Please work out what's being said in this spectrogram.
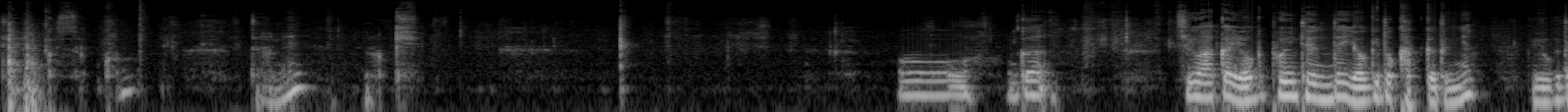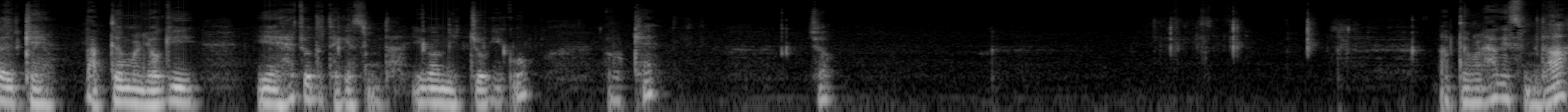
이렇게 되어 있었고, 그 다음에 이렇게 어 그러니까 지금 아까 여기 포인트였는데 여기도 같거든요. 여기다 이렇게 납땜을 여기에 해줘도 되겠습니다. 이건 이쪽이고 이렇게. 그죠? 납땜을 하겠습니다.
